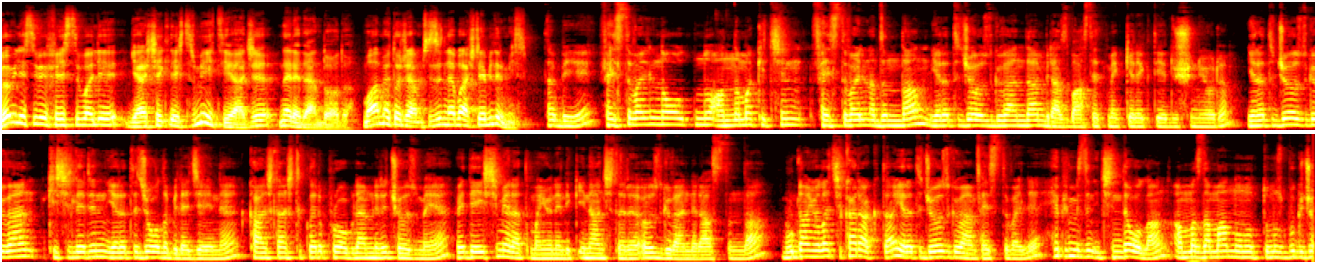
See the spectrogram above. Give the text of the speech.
Böylesi bir festivali gerçekleştirme ihtiyacı nereden doğdu? Muhammed Hocam sizinle başlayabilir miyiz? Tabii. Festivalin ne olduğunu anlamak için festivalin adından yaratıcı özgüvenden biraz bahsetmek gerek diye düşünüyorum. Yaratıcı özgüven kişilerin yaratıcı olabileceğini, karşılaştıkları problemleri çözmeye ve değişim yaratma yönelik inançları, özgüvenleri aslında. Buradan yola çıkarak da Yaratıcı Özgüven Festivali hepimizin içinde olan ama zamanla unuttuğumuz bu gücü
